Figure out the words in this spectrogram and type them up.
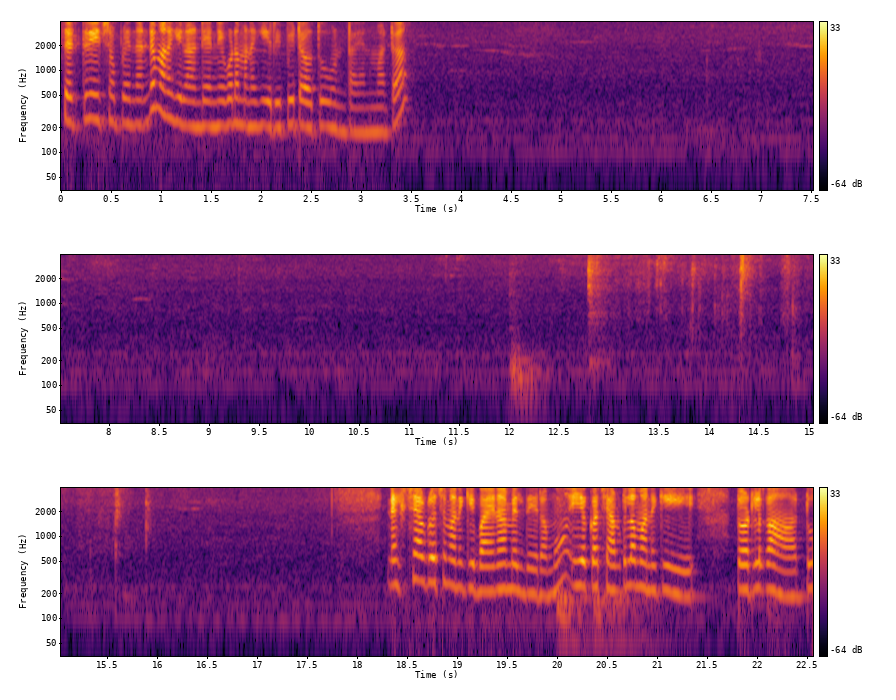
సెట్ త్రీ ఇచ్చినప్పుడు ఏంటంటే మనకి ఇలాంటివన్నీ కూడా మనకి రిపీట్ అవుతూ ఉంటాయి అన్నమాట నెక్స్ట్ చాప్టర్ వచ్చి మనకి బైనామిల్ తీరము. ఈ యొక్క చాప్టర్లో మనకి టోటల్గా టూ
